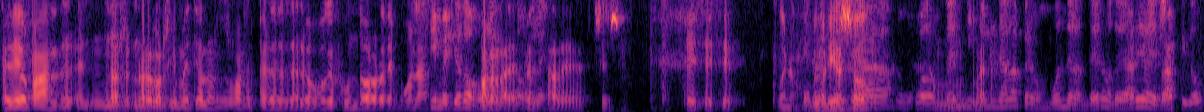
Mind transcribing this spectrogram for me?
para, no, no, recuerdo si metió los dos goles, pero desde luego que fue un dolor de muela para la defensa de. Sí, sí. Sí, sí, sí. Bueno, glorioso. un jugador técnico ni nada, pero un buen delantero de área y rápido.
